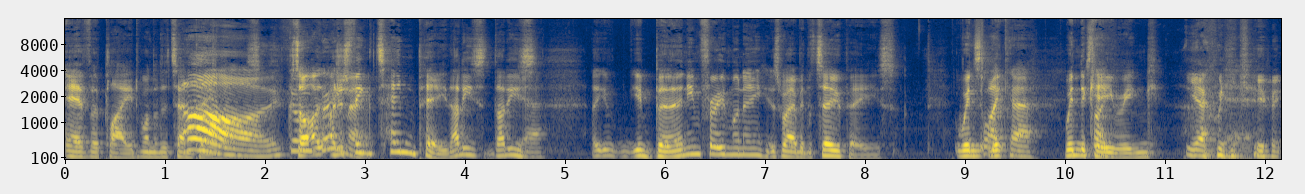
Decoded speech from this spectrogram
ever played one of the 10p Oh, ones. So I, I just mate. think 10p. That is that is Yeah. You- you're burning through money as well with the two p's. Win, It's like win, uh, win the key like- ring. yeah, when you're queuing.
